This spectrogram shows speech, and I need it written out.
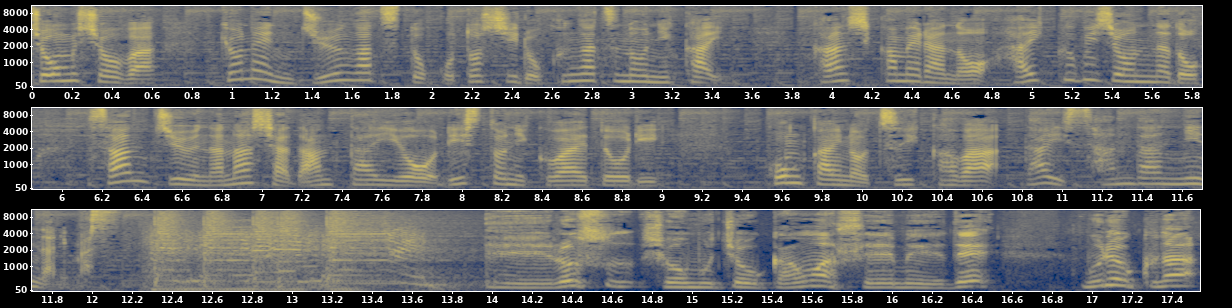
商務省は去年10月と今年6月の2回監視カメラのハイクビジョンなど37社団体をリストに加えており今回の追加は第3弾になります、えー、ロス商務長官は声明で無力な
